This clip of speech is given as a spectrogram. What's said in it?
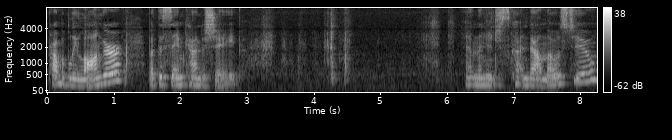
probably longer, but the same kind of shape. And then you're just cutting down those two.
